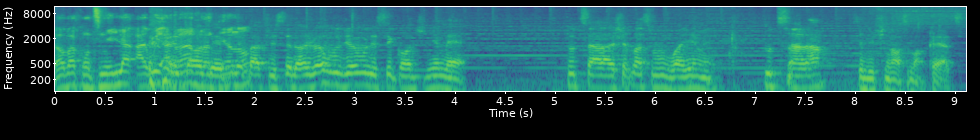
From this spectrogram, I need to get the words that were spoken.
on va continuer. Là, ah oui, Adrien, non, 21 non? Pas. Donc, je, vais vous, je vais vous laisser continuer, mais tout ça là, je sais pas si vous voyez, mais tout ça là, c'est du financement créatif.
